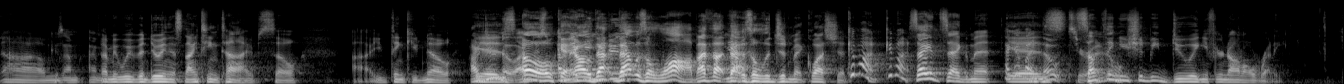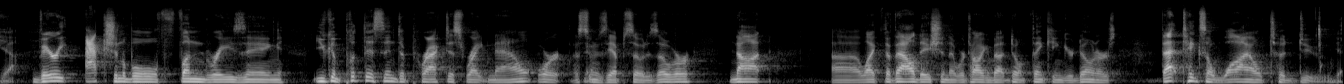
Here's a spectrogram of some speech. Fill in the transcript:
um, 'Cause I'm- I'm- I mean, we've been doing this 19 times, so uh, you'd think you'd know. I do is- know. I'm oh, just- okay. Oh, that, that was a lob. I thought Yeah. that was a legitimate question. Come on, come on. Second segment I got my is notes here. Something you should be doing if you're not already. Yeah. Very actionable fundraising. You can put this into practice right now or as soon as the episode is over. Not uh, like the validation that we're talking about, don't thanking your donors. That takes a while to do. Yeah.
